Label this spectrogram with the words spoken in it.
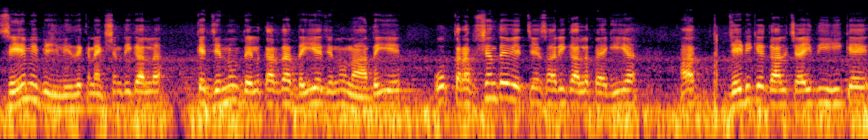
ਸੇਮ ਹੀ ਬਿਜਲੀ ਦੇ ਕਨੈਕਸ਼ਨ ਦੀ ਗੱਲ ਆ, ਕਿ ਜਿਹਨੂੰ ਦਿਲ ਕਰਦਾ ਦਈਏ, ਜਿਹਨੂੰ ਨਾ ਦਈਏ, ਉਹ ਕਰਪਸ਼ਨ ਦੇ ਵਿੱਚ ਇਹ ਸਾਰੀ ਗੱਲ ਪੈ ਗਈ ਆ। ਹਾਂ, ਜਿਹੜੀ ਕਿ ਗੱਲ ਚਾਹੀਦੀ ਸੀ ਕਿ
